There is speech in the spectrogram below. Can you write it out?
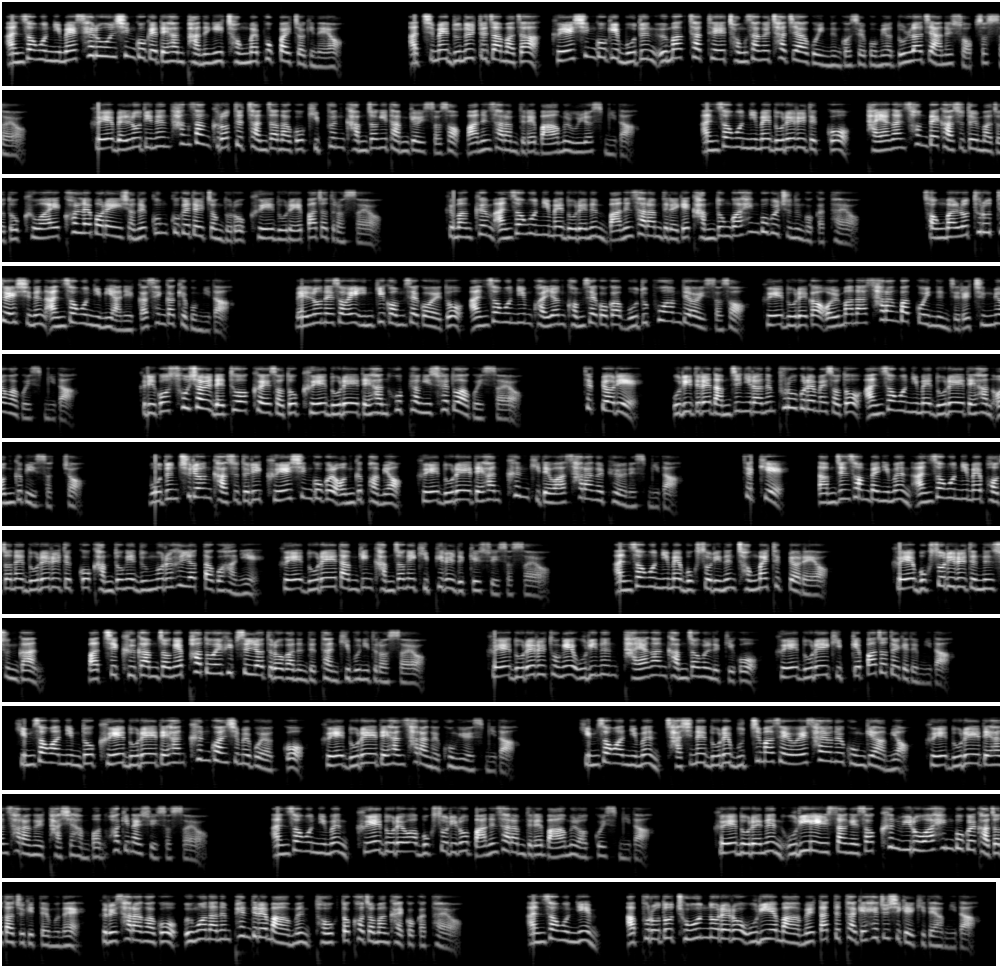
안성우님의 새로운 신곡에 대한 반응이 정말 폭발적이네요. 아침에 눈을 뜨자마자 그의 신곡이 모든 음악 차트의 정상을 차지하고 있는 것을 보며 놀라지 않을 수 없었어요. 그의 멜로디는 항상 그렇듯 잔잔하고 깊은 감정이 담겨 있어서 많은 사람들의 마음을 울렸습니다. 안성우님의 노래를 듣고 다양한 선배 가수들마저도 그와의 컬래버레이션을 꿈꾸게 될 정도로 그의 노래에 빠져들었어요. 그만큼 안성우님의 노래는 많은 사람들에게 감동과 행복을 주는 것 같아요. 정말로 트로트의 신은 안성우님이 아닐까 생각해 봅니다. 멜론에서의 인기 검색어에도 안성우님 관련 검색어가 모두 포함되어 있어서 그의 노래가 얼마나 사랑받고 있는지를 증명하고 있습니다. 그리고 소셜 네트워크에서도 그의 노래에 대한 호평이 쇄도하고 있어요. 특별히 우리들의 남진이라는 프로그램에서도 안성우님의 노래에 대한 언급이 있었죠. 모든 출연 가수들이 그의 신곡을 언급하며 그의 노래에 대한 큰 기대와 사랑을 표현했습니다. 특히 남진 선배님은 안성우님의 버전의 노래를 듣고 감동의 눈물을 흘렸다고 하니 그의 노래에 담긴 감정의 깊이를 느낄 수 있었어요. 안성우님의 목소리는 정말 특별해요. 그의 목소리를 듣는 순간 마치 그 감정의 파도에 휩쓸려 들어가는 듯한 기분이 들었어요. 그의 노래를 통해 우리는 다양한 감정을 느끼고 그의 노래에 깊게 빠져들게 됩니다. 김성환 님도 그의 노래에 대한 큰 관심을 보였고 그의 노래에 대한 사랑을 공유했습니다. 김성환 님은 자신의 노래 묻지 마세요의 사연을 공개하며 그의 노래에 대한 사랑을 다시 한번 확인할 수 있었어요. 안성우 님은 그의 노래와 목소리로 많은 사람들의 마음을 얻고 있습니다. 그의 노래는 우리의 일상에서 큰 위로와 행복을 가져다 주기 때문에 그를 사랑하고 응원하는 팬들의 마음은 더욱더 커져만 갈 것 같아요. 안성우님, 앞으로도 좋은 노래로 우리의 마음을 따뜻하게 해주시길 기대합니다.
